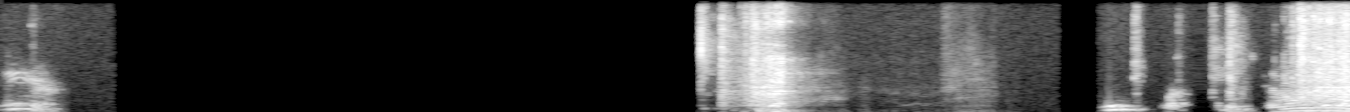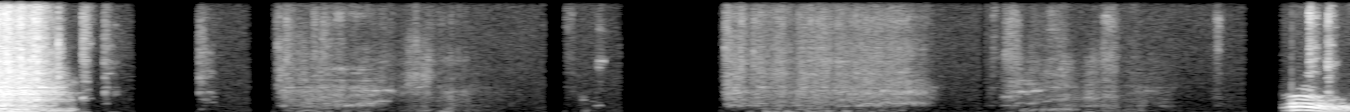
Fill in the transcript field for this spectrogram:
There. What is going on? Oh,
